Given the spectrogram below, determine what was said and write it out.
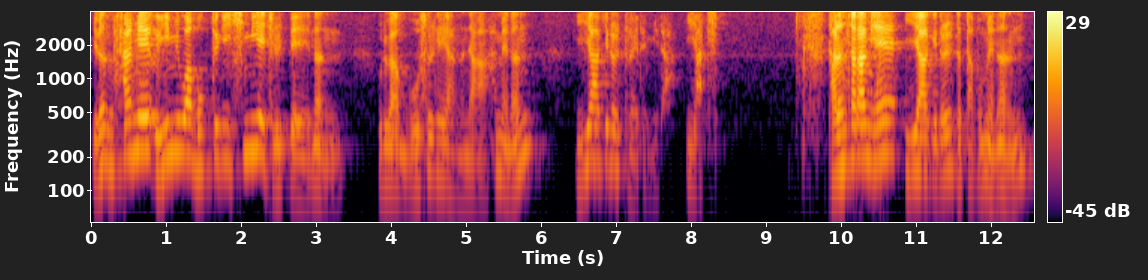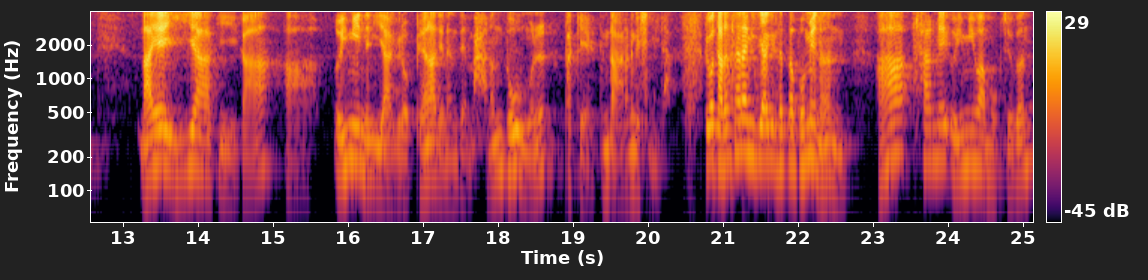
이런 삶의 의미와 목적이 희미해질 때에는 우리가 무엇을 해야 하느냐 하면은 이야기를 들어야 됩니다. 이야기. 다른 사람의 이야기를 듣다 보면은 나의 이야기가 아, 의미 있는 이야기로 변화되는데 많은 도움을 받게 된다라는 것입니다. 그리고 다른 사람의 이야기를 듣다 보면은 아 삶의 의미와 목적은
